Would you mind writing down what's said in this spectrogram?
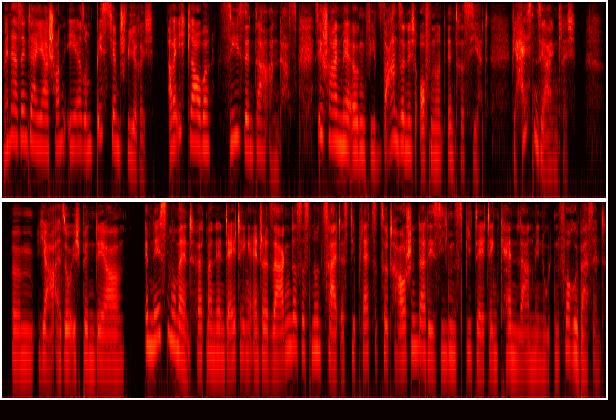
Männer sind da ja schon eher so ein bisschen schwierig. Aber ich glaube, Sie sind da anders. Sie scheinen mir irgendwie wahnsinnig offen und interessiert. Wie heißen Sie eigentlich? Ähm, ja, also ich bin der im nächsten Moment hört man den Dating Angel sagen, dass es nun Zeit ist, die Plätze zu tauschen, da die sieben Speed Dating Kennenlernminuten vorüber sind.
